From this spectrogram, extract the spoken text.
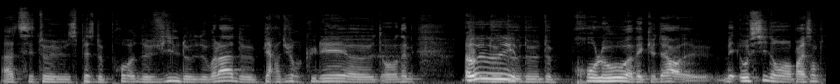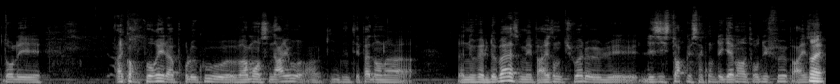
à cette euh, espèce de, pro- de ville de, de- voilà, de perdu reculé, euh, de, Ah oui, de, oui, de, oui. de- de prolo avec d'ailleurs, euh, mais aussi dans, par exemple, dans les incorporés là pour le coup, euh, vraiment au scénario, alors, qui n'était pas dans la la nouvelle de base, mais par exemple, tu vois, le- les, les histoires que ça compte les gamins autour du feu, par exemple, Ouais.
